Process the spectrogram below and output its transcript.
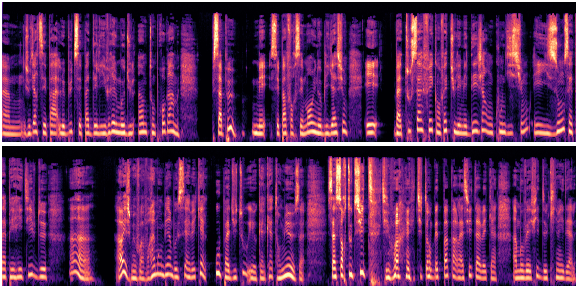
Euh, je veux dire, c'est pas le but, c'est pas de délivrer le module 1 de ton programme. Ça peut, mais c'est pas forcément une obligation. Et bah, tout ça fait qu'en fait, tu les mets déjà en condition et ils ont cet apéritif de Ah, ah ouais, je me vois vraiment bien bosser avec elle, ou pas du tout, et auquel cas, tant mieux, ça, ça sort tout de suite, tu vois, et tu t'embêtes pas par la suite avec un, un mauvais fit de client idéal.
